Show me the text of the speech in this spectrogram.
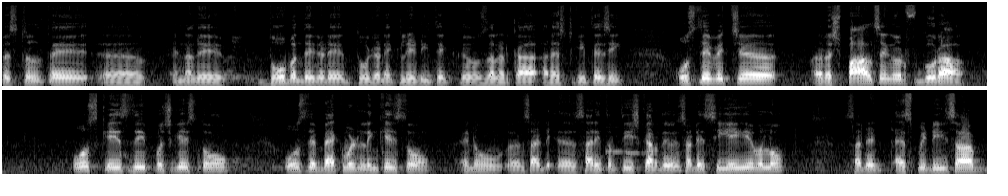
ਪਿਸਟਲ ਤੇ ਇਹਨਾਂ ਦੇ ਦੋ ਬੰਦੇ ਜਿਹੜੇ, ਦੋ ਜਣੇ, ਇੱਕ ਲੇਡੀ ਤੇ ਇੱਕ ਉਸ ਦਾ ਲੜਕਾ ਅਰੈਸਟ ਕੀਤੇ ਸੀ। ਉਸ ਦੇ ਵਿੱਚ ਰਸ਼ਪਾਲ ਸਿੰਘ ਉਰਫ ਗੋਰਾ, ਉਸ ਕੇਸ ਦੀ ਪੁੱਛਗਿੱਛ ਤੋਂ, ਉਸ ਦੇ ਬੈਕਵਰਡ ਲਿੰਕੇਜ ਤੋਂ ਇਹਨੂੰ ਸਾਡੀ ਸਾਰੀ ਤਫਤੀਸ਼ ਕਰਦੇ ਹੋਏ ਸਾਡੇ ਸੀਆਈਏ ਵੱਲੋਂ ਸਾਡੇ ਐਸਪੀ ਡੀ ਸਾਹਿਬ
